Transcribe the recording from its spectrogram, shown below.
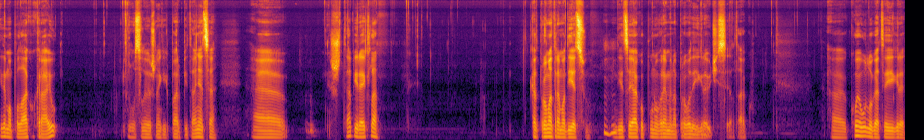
idemo polako kraju. Uslo još nekih par pitanjaca. E, šta bi rekla kad promatramo djecu, mm djeca jako puno vremena provode igrajući se, jel tako? E, koja je uloga te igre,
